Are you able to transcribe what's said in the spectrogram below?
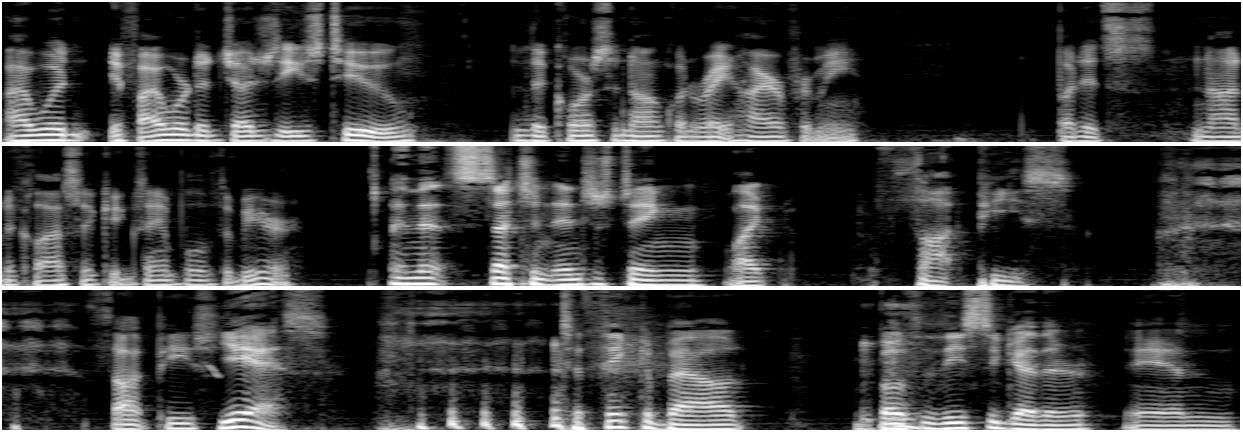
I would if I were to judge these two, the Corsendonk would rate higher for me. But it's not a classic example of the beer. And that's such an interesting like thought piece. Thought piece. Yes. to think about both of these together and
